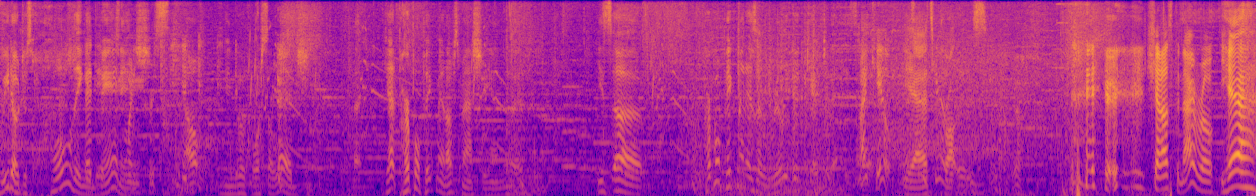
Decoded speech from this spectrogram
Guido just holding That advantage. 20%. Oh, you can go force a ledge. You got purple Pikmin up smash again. Uh, he's uh, purple Pikmin is a really good character. That is. My kill. Yeah, it's That's probably. Shoutouts to Nairo. Yeah,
